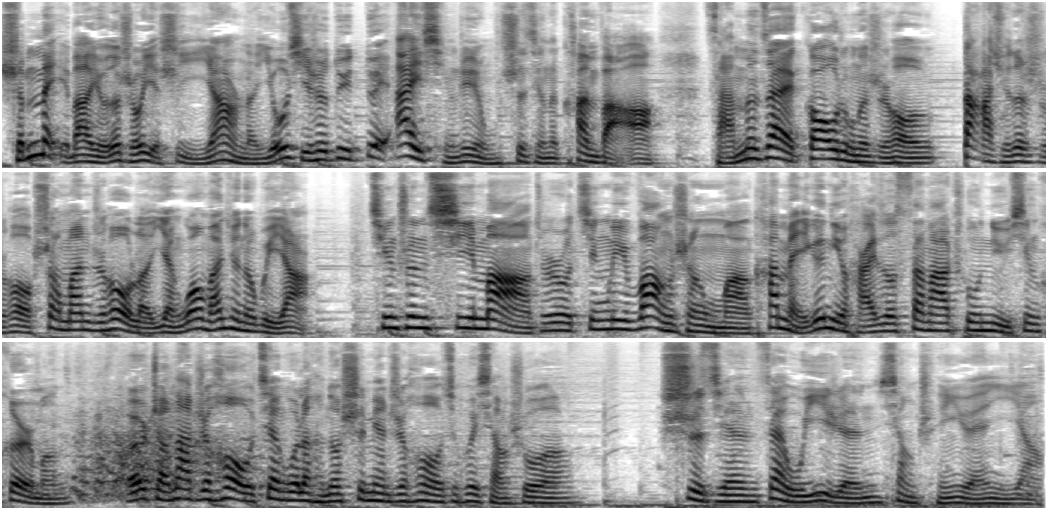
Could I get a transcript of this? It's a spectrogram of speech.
审美吧，有的时候也是一样的，尤其是对对爱情这种事情的看法啊。咱们在高中的时候、大学的时候、上班之后了，眼光完全都不一样。青春期嘛，就是精力旺盛嘛，看每个女孩子散发出女性荷尔蒙。而长大之后，见过了很多世面之后，就会想说，世间再无一人像陈圆一样。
